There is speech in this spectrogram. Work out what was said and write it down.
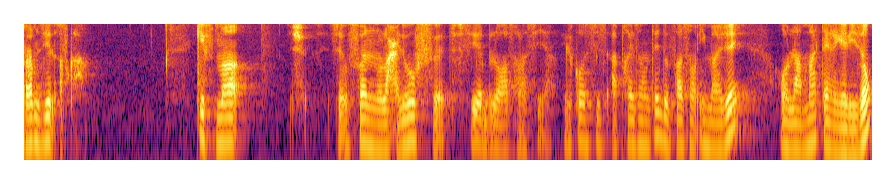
رمزي الأفكار كيف ما سوف نلاحظه في التفسير باللغة الفرنسية il consiste à présenter de façon imagée en la matérialisant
